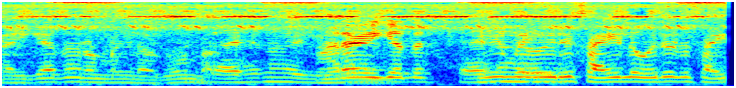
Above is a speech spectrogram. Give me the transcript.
കഴിക്കാത്തവരുണ്ടെങ്കിൽ അതുകൊണ്ടാണ് ആരാ കഴിക്കാത്ത. ഒരു സൈഡിൽ ഒരു സൈഡ്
